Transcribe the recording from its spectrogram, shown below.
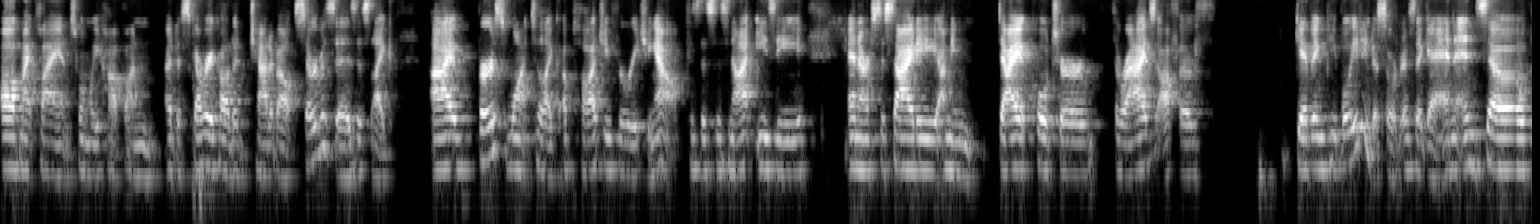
all of my clients when we hop on a discovery call to chat about services is like, I first want to like applaud you for reaching out because this is not easy in our society. I mean, diet culture thrives off of giving people eating disorders again. And so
